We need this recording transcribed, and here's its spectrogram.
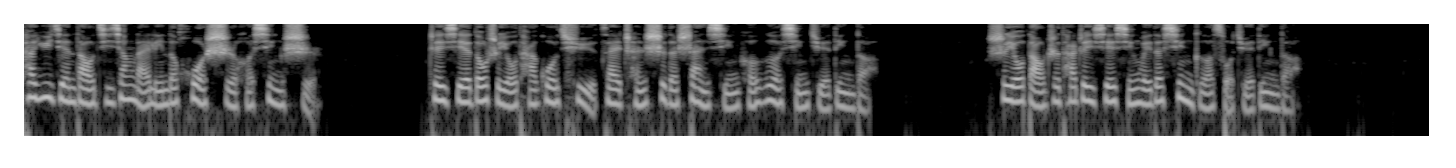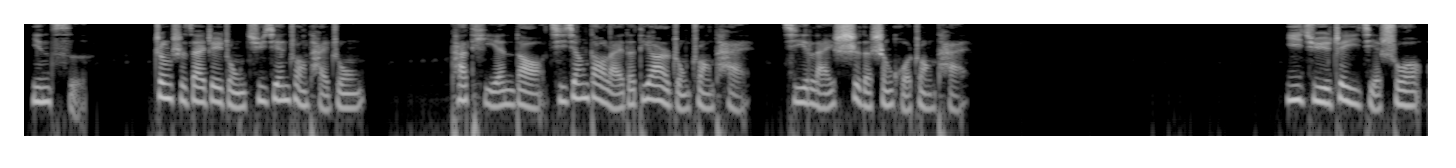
他预见到即将来临的祸事和幸事。这些都是由他过去在尘世的善行和恶行决定的，是由导致他这些行为的性格所决定的。因此，正是在这种居间状态中，他体验到即将到来的第二种状态，即来世的生活状态。依据这一解说，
